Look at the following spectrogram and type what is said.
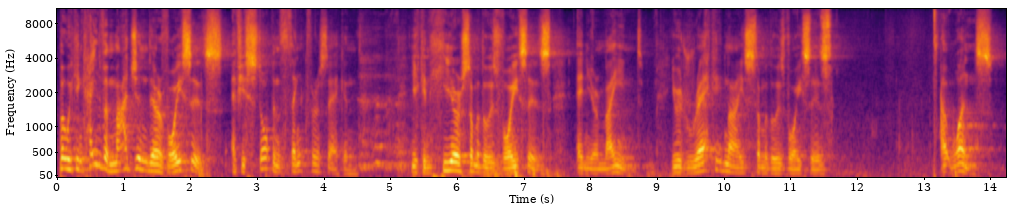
but we can kind of imagine their voices. If you stop and think for a second, you can hear some of those voices in your mind. You would recognise some of those voices at once.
